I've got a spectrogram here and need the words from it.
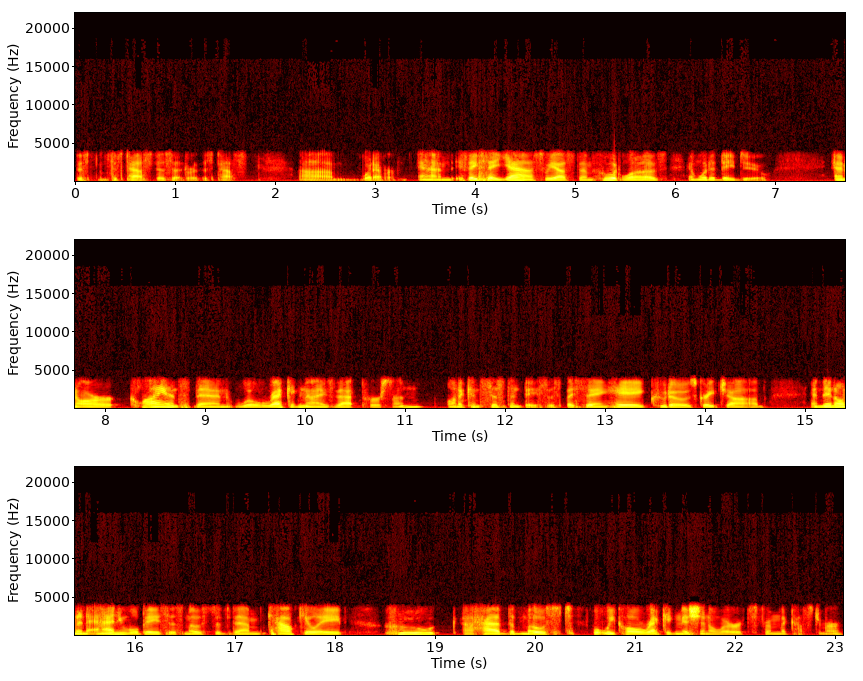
this this past visit or this past um, whatever? And if they say yes, we ask them who it was and what did they do. And our clients then will recognize that person on a consistent basis by saying, hey, kudos, great job. And then on an annual basis, most of them calculate who uh, had the most what we call recognition alerts from the customer.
